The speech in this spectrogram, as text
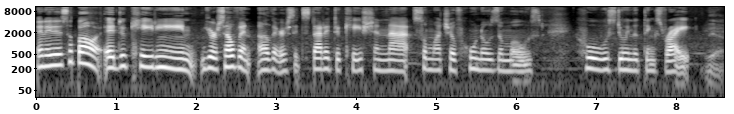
And it is about educating yourself and others. It's that education, not so much of who knows the most, who's doing the things right. Yeah.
